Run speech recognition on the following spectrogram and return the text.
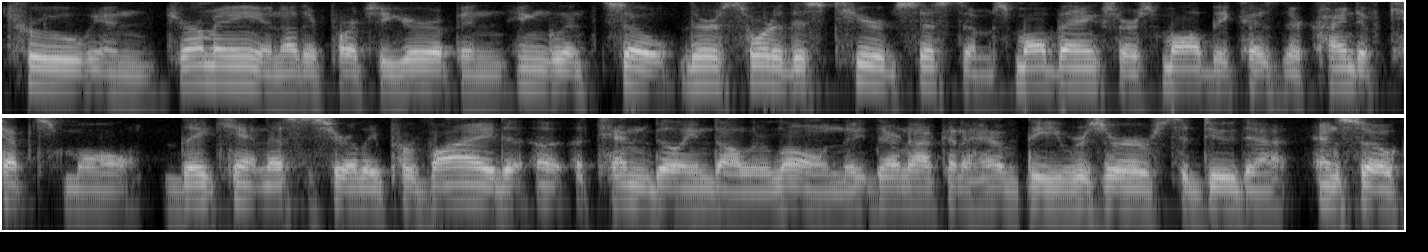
true in Germany and other parts of Europe and England. So there's sort of this tiered system. Small banks are small because they're kind of kept small. They can't necessarily provide a, a $10 billion loan. They, they're not going to have the reserves to do that. And so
